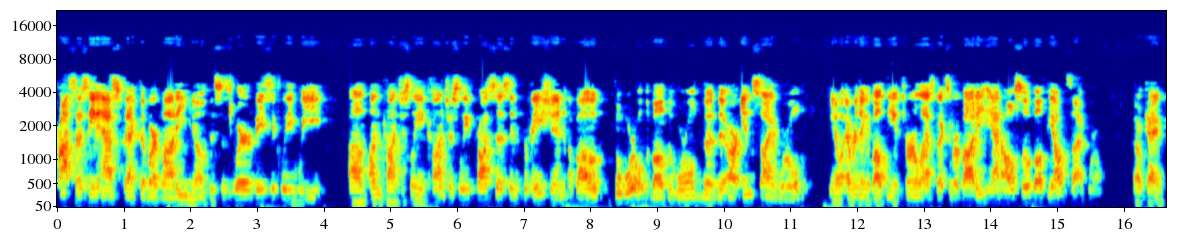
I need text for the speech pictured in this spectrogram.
processing aspect of our body. You know, this is where basically we um, unconsciously and consciously process information about the world, about the world, the, the, our inside world. You know, everything about the internal aspects of our body and also about the outside world. Okay.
